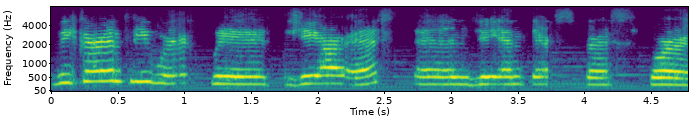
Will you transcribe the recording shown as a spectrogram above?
we currently work with JRS and JNT Express for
